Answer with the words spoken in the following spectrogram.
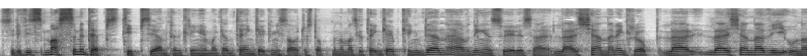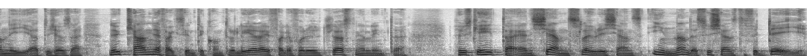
Så det finns massor med tips, tips egentligen kring hur man kan tänka kring start och stopp. Men om man ska tänka kring den övningen så är det så här, lär känna din kropp, lär, lär känna vid onani, att du känner så här, nu kan jag faktiskt inte kontrollera ifall jag får utlösning eller inte. Hur ska jag hitta en känsla hur det känns innan det? Hur känns det för dig?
